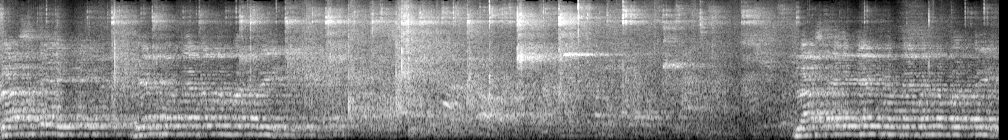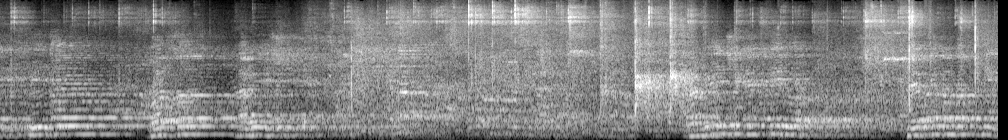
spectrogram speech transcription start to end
Class A, game for table number three. Class A game for table number three, Pedro versus Ramesh. Ramesh and Pedro, table number three.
